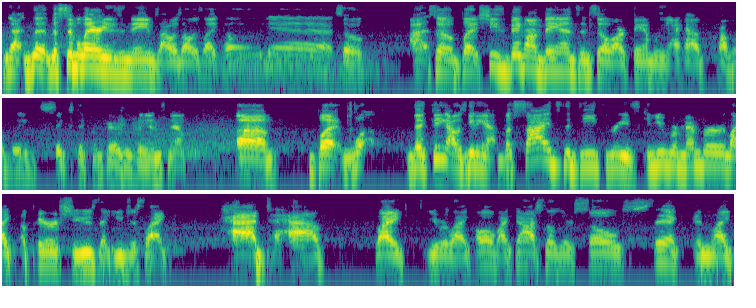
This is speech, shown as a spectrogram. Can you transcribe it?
yeah, the, the similarities in names, I was always like, oh yeah. So, uh, so but she's big on Vans, and so our family, I have probably six different pairs of Vans now. Um, but what the thing I was getting at, besides the D threes, can you remember like a pair of shoes that you just like had to have? like you were like, oh my gosh, those are so sick, and like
